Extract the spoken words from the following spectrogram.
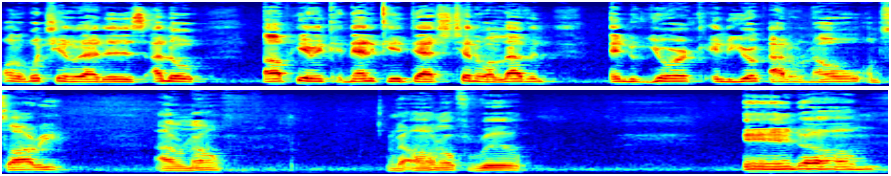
I don't know what channel that is. I know up here in Connecticut, that's channel eleven. In New York, in New York, I don't know. I'm sorry. I don't know. I don't know for real. And um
